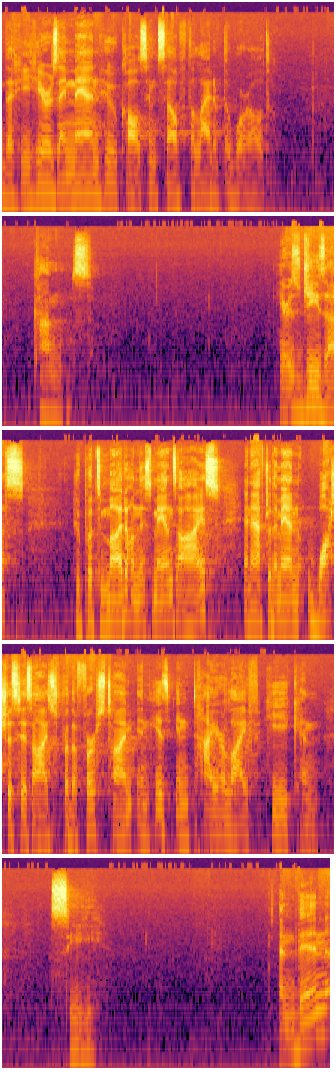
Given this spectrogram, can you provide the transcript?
that he hears a man who calls himself the light of the world comes. Here is Jesus who puts mud on this man's eyes, and after the man washes his eyes for the first time in his entire life, he can see. And then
